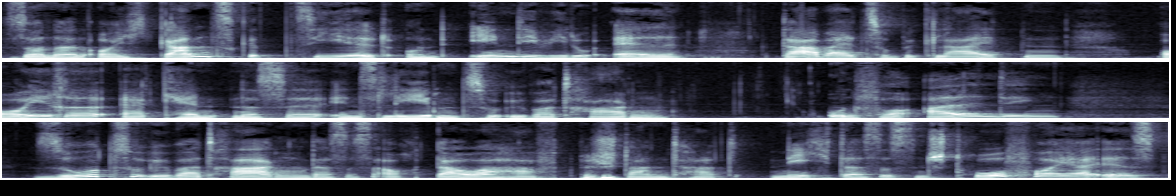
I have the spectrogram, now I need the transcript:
sondern euch ganz gezielt und individuell dabei zu begleiten, eure Erkenntnisse ins Leben zu übertragen. Und vor allen Dingen so zu übertragen, dass es auch dauerhaft Bestand hat. Nicht, dass es ein Strohfeuer ist,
